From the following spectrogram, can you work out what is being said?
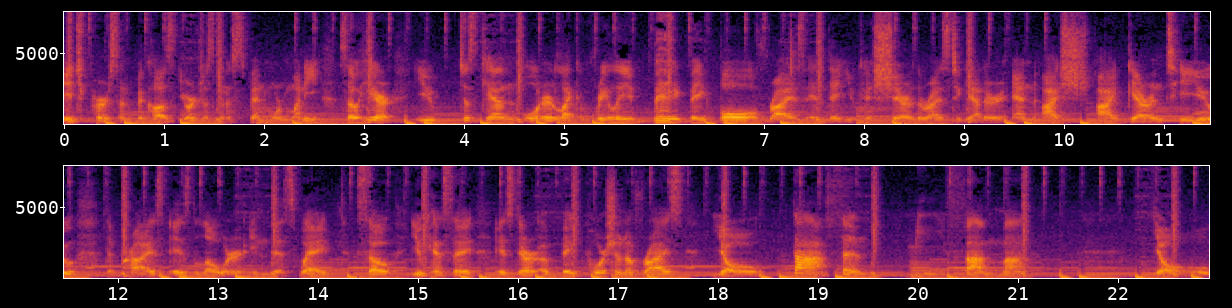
each person because you're just gonna spend more money. So here, you just can order like a really big, big bowl of rice and then you can share the rice together and I, I guarantee you the price is lower in this way. So you can say, is there a big portion of rice? 有大份米饭吗？有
